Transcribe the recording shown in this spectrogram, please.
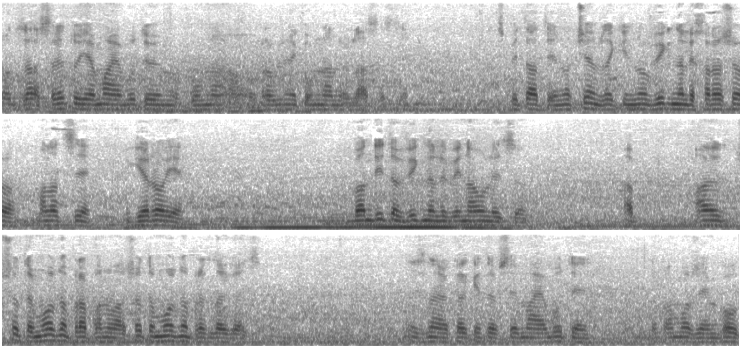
Вот за среду я маю бути в комна- управлінні комунальної власності. Спитати, ну чим закинули, ну вигнали хорошо, молодцы, герои. бандитов выгнали вы на улицу. А, а что-то можно пропонувати, что-то можно предлагать. Не знаю, как это все має бути. Допоможе їм Бог.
